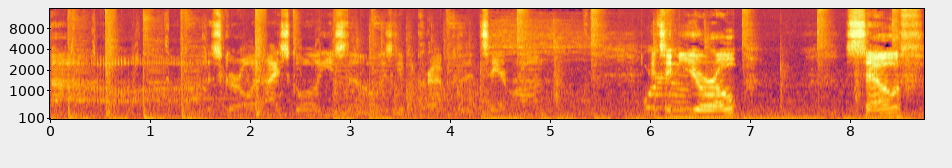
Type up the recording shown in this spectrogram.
Uh, this girl in high school used to always give me crap because I'd say it wrong. It's in Europe, south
